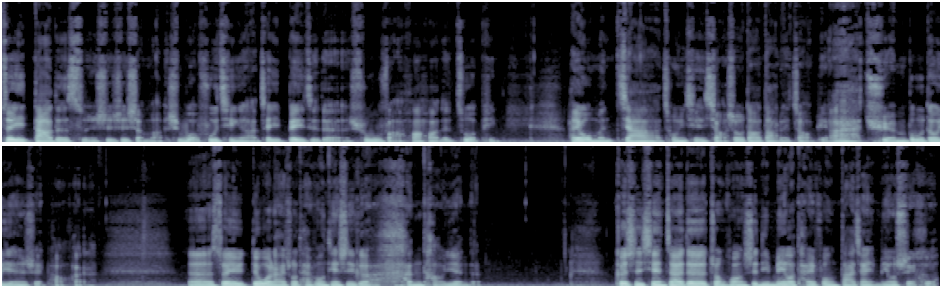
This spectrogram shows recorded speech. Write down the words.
最大的损失是什么？是我父亲啊这一辈子的书法画画的作品，还有我们家啊从以前小时候到大的照片啊，全部都淹水泡坏了。呃，所以对我来说，台风天是一个很讨厌的。可是现在的状况是你没有台风，大家也没有水喝，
